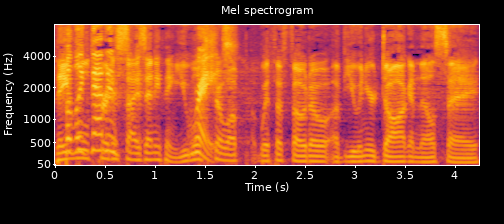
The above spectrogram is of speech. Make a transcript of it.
They but will like that is criticize anything. You will Right. show up with a photo of you and your dog, and they'll say,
